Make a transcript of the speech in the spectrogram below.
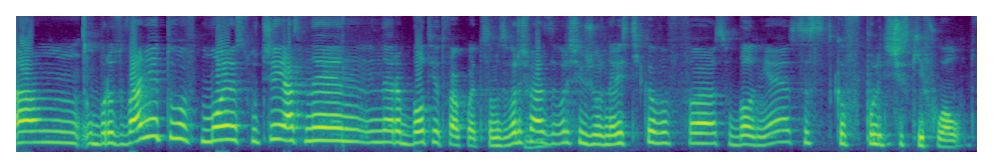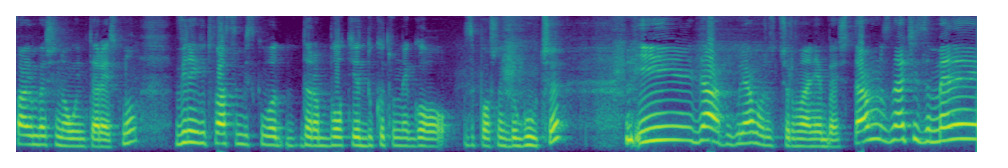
Ам, образованието в моя случай, аз не, не работя това, което съм завършила. Аз завърших журналистика в а, Свободния с такъв политически флоу. Това ми беше много интересно. Винаги това съм искала да работя, докато не го започнах да го уча. И да, голямо разочарование беше там. Значи за мен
